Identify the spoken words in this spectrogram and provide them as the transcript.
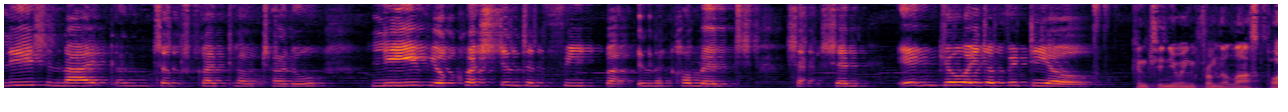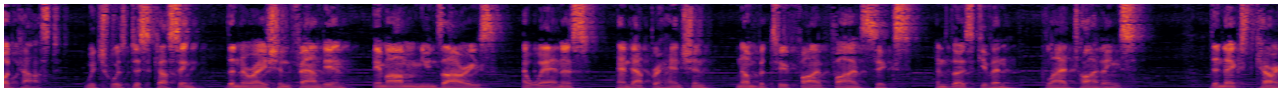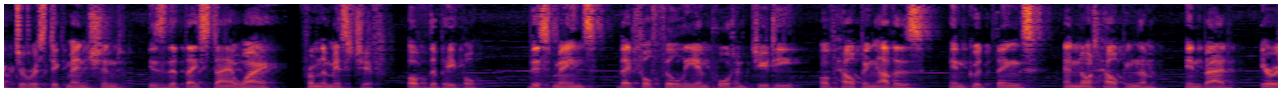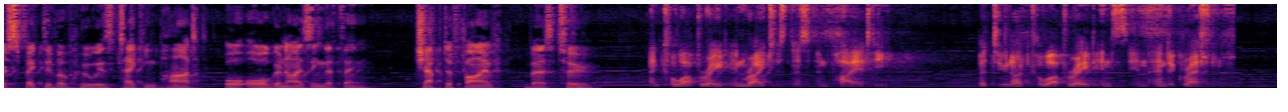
Please like and subscribe to our channel. Leave your questions and feedback in the comments section. Enjoy the video. Continuing from the last podcast, which was discussing the narration found in Imam Munzari's Awareness and Apprehension, number 2556, and those given glad tidings. The next characteristic mentioned is that they stay away from the mischief of the people. This means they fulfill the important duty of helping others in good things and not helping them in bad, irrespective of who is taking part or organizing the thing. Chapter 5, verse 2. and cooperate in righteousness and piety, but do not cooperate in sin and aggression.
